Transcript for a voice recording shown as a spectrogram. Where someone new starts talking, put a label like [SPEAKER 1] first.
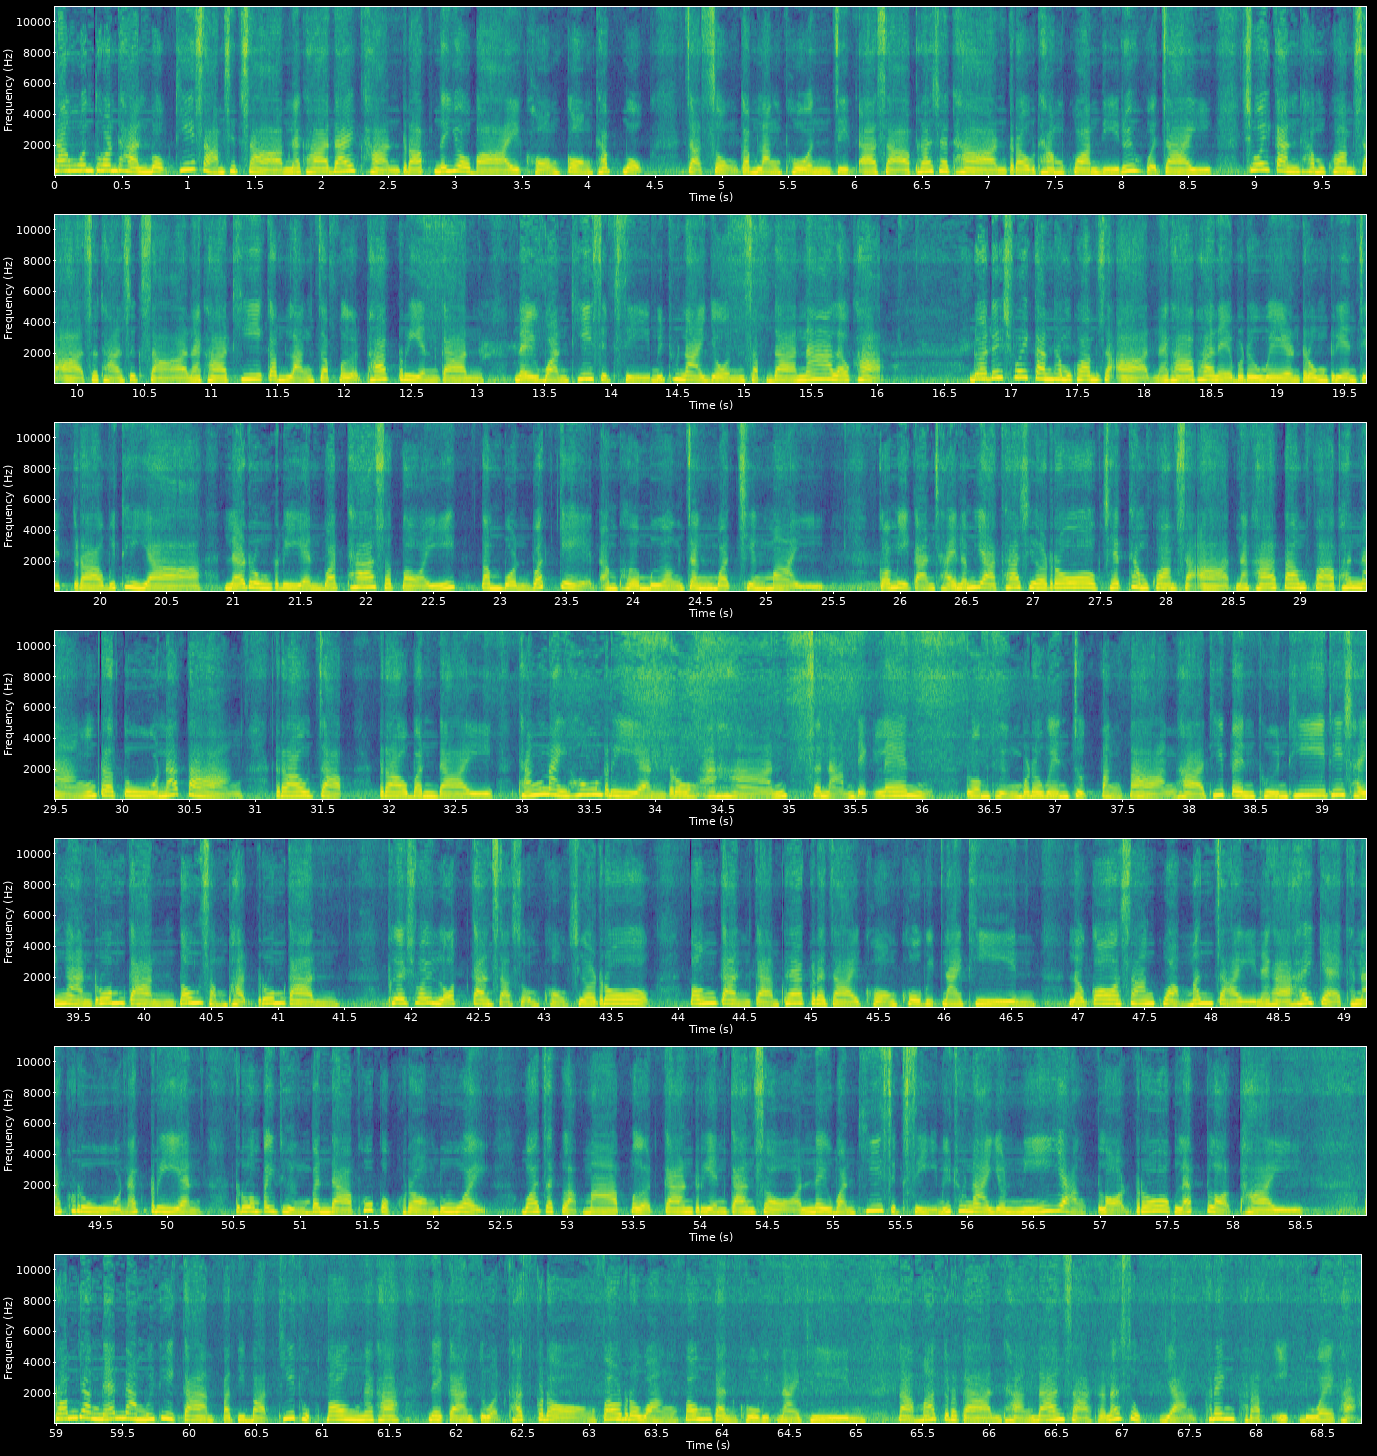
[SPEAKER 1] ทางมณฑลฐานบกที่ 33 นะคะ ได้ขานรับนโยบายของกองทัพบบก จัดส่งกำลังพล จิตอาสาพระราชทาน เราทำความดีด้วยหัวใจ ช่วยกันทำความสะอาดสถานศึกษานะคะ ที่กำลังจะเปิดภาคเรียนกัน ในวันที่ 14 มิถุนายนสัปดาห์หน้าแล้วค่ะ โดยได้ช่วยกันทำความสะอาดนะคะ ภายในบริเวณโรงเรียนจิตราวิทยา และโรงเรียนวัดท่าสตอยตำบลวัดเกตอำเภอเมืองจังหวัดเชียงใหม่ ก็มีการใช้น้ำยาฆ่าเชื้อโรค เช็ดทำความสะอาดนะคะ ตามฝาผนังประตูหน้าต่าง ราวจับ ราวบันได ทั้งในห้องเรียน โรงอาหาร สนามเด็กเล่น รวมถึงบริเวณจุดต่างๆ ค่ะ ที่เป็นพื้นที่ที่ใช้งานร่วมกันต้องสัมผัสร่วมกัน เพื่อช่วยลดการสะสมของเชื้อโรค ป้องกันการแพร่กระจายของโควิด -19 แล้วก็สร้างความมั่นใจนะคะให้แก่คณะครูนักเรียน รวมไปถึงบรรดาผู้ปกครองด้วย ว่าจะกลับมาเปิดการเรียนการสอนในวันที่ 14 มิถุนายนนี้อย่างปลอดโรคและปลอดภัย พร้อมยังแนะนำวิธีการปฏิบัติที่ถูกต้องนะคะ ในการตรวจคัดกรอง เฝ้าระวังป้องกันโควิด -19 ตามมาตรการทางด้านสาธารณสุขอย่างเคร่งครัดอีกด้วยค่ะ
